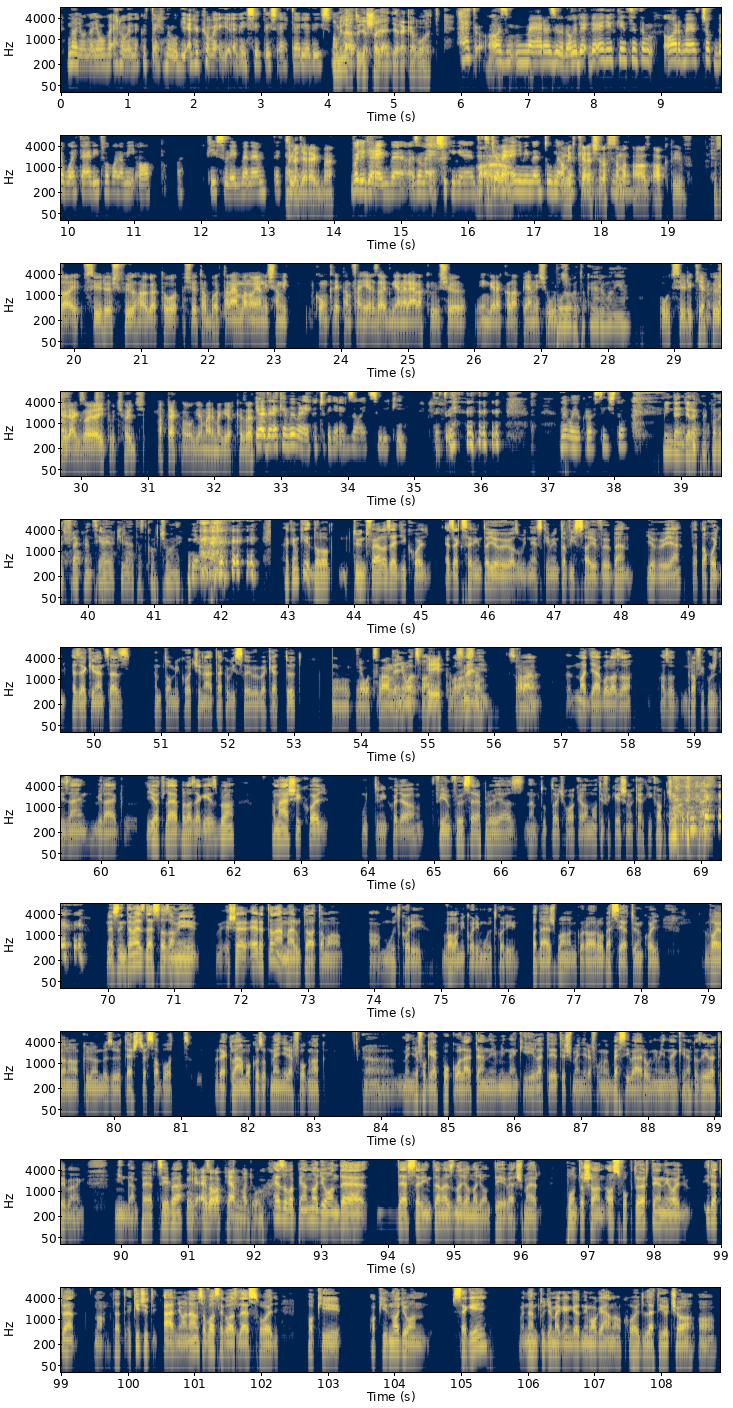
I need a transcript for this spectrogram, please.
nagyon-nagyon várom ennek a technológiának a megjelenését és elterjedését. Ami lehet, hogy a saját gyereke volt. Hát az már az ő dolga, de, de egyébként szerintem arra már csak be volt állítva valami app a készülékben, nem? Tehát, meg a gyerekbe. Vagy a gyerekbe, az a másik, igen. Tehát, hogyha már ennyi mindent tudnak. Amit keresel, azt hiszem az aktív zajszűrős fülhallgató, sőt abból talán van olyan is, ami konkrétan fehér zajt generál a külső ingerek alapján, és úgy... Bólogatok, erre van ilyen. Úgy szűri ki a külvilág zajait, úgyhogy a technológia már megérkezett. Ja, de nekem bőven elég, hogy csak a gyerek zajt szűri ki. Tehát, nem vagyok rasszista. Minden gyereknek van egy frekvenciája, ki lehet azt kapcsolni. Ja. Nekem két dolog tűnt fel. Az egyik, hogy ezek szerint a jövő az úgy néz ki, mint a visszajövőben jövője. Tehát ahogy 1900, nem tudom mikor csinálták a visszajövőbe kettőt. 80. De 87 valamennyi. Szóval talán. nagyjából az a, az a grafikus design világ jött le ebből az egészből. A másik, hogy úgy tűnik, hogy a film főszereplője az nem tudta, hogy hol kell a notification-okat kikapcsolni. Mert, mert szerintem ez lesz az, ami, és er, erre talán már utaltam a, a múltkori, valamikori múltkori adásban, amikor arról beszéltünk, hogy vajon a különböző testre szabott reklámok azok mennyire fognak mennyire fogják pokollá tenni mindenki életét, és mennyire fognak beszivárogni mindenkinek az életében, meg minden percébe. Igen, ez alapján nagyon. Ez alapján nagyon, de, de szerintem ez nagyon-nagyon téves, mert pontosan az fog történni, hogy, illetve, na, tehát egy kicsit árnyalnám, szóval valószínűleg az lesz, hogy aki, aki nagyon szegény, vagy nem tudja megengedni magának, hogy letiltsa a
